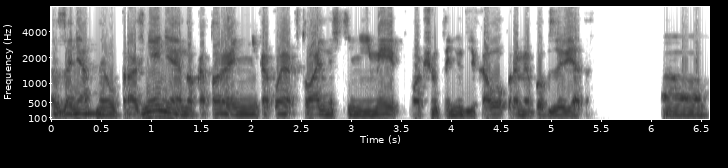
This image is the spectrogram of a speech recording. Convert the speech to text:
занятное упражнение, но которое никакой актуальности не имеет, в общем-то, ни для кого, кроме гобзаведов. А,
